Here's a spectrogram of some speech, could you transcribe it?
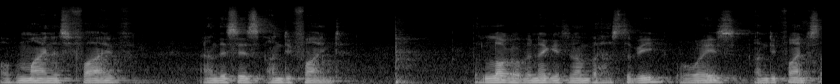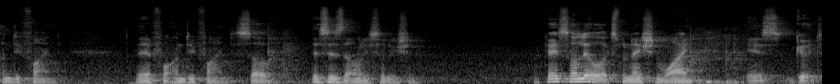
of minus 5 and this is undefined. The log of a negative number has to be always undefined. It's undefined. Therefore undefined. So this is the only solution. Okay, so a little explanation why is good.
